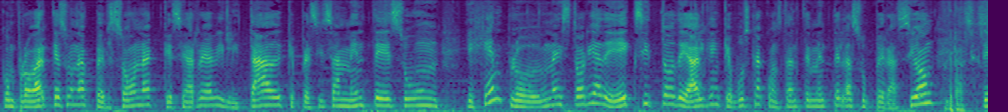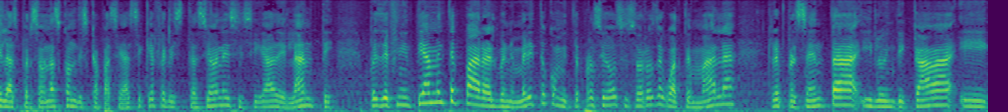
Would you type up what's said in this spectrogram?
comprobar que es una persona que se ha rehabilitado y que precisamente es un ejemplo de una historia de éxito de alguien que busca constantemente la superación de las personas con discapacidad. Así que felicitaciones y siga adelante. Pues definitivamente para el Benemérito Comité Procesos y Soros de Guatemala representa y lo indicaba eh,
